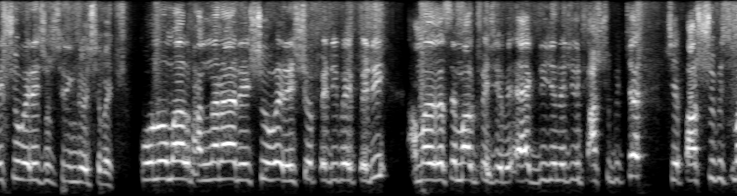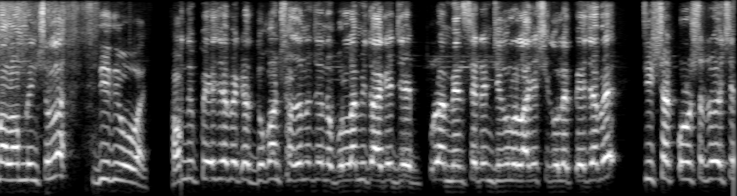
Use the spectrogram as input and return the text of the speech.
রেশিও বাই রেশিও সিলিং রয়েছে ভাই। কোনো মাল ভাঙা না রেশিও বাই রেশিও পেডি বাই পেডি আমাদের কাছে মাল পেয়ে যাবে। এক ডিজাইনে যদি পাঁচশো পিস চায় সে পাঁচশো পিস মাল আমরা ইনশাল্লাহ দিয়ে দিব ভাই। কিন্তু পেয়ে যাবে একটা দোকান সাজানোর জন্য। বললামই তো আগে যে পুরো মেন সেটেন যেগুলো লাগে সেগুলো পেয়ে যাবে। টি শার্ট পোলো শার্ট রয়েছে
